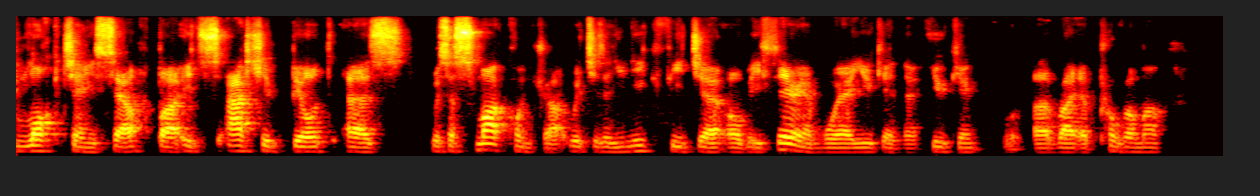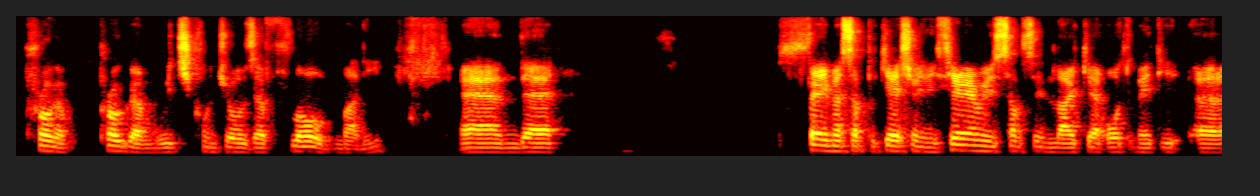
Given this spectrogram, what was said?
blockchain itself, but it's actually built as with a smart contract, which is a unique feature of Ethereum, where you can uh, you can write a programmer program program which controls the flow of money. And uh, famous application in Ethereum is something like an automated uh,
